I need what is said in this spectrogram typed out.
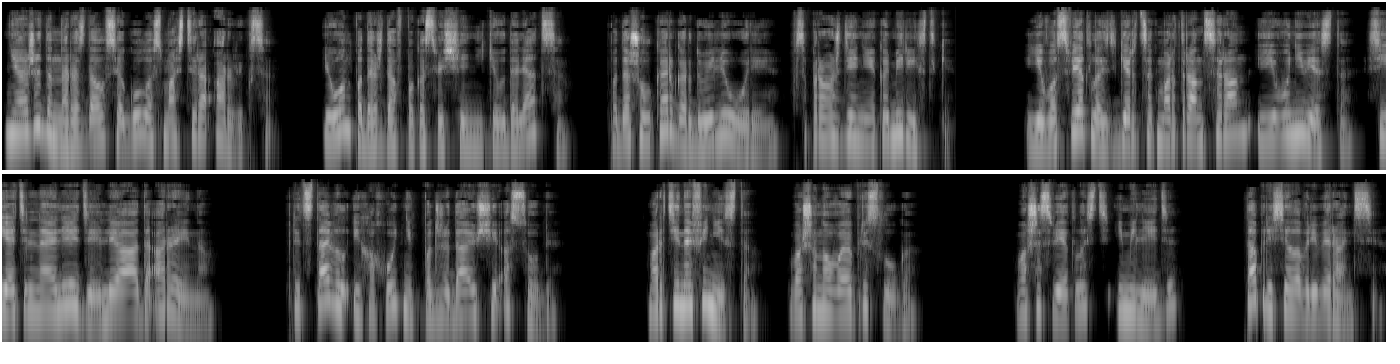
Неожиданно раздался голос мастера Арвикса, и он, подождав, пока священники удалятся, подошел к Эргарду и Леории в сопровождении камеристки, его светлость герцог Мартран Сиран и его невеста, сиятельная леди Лиада Арейна. Представил их охотник поджидающей особе. Мартина Финиста, ваша новая прислуга. Ваша светлость и миледи. Та присела в реверансе.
